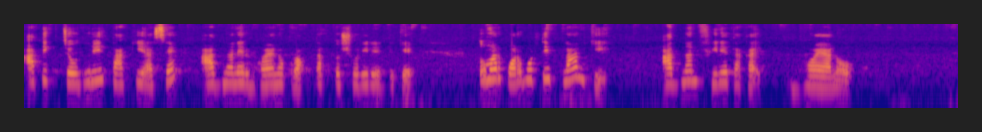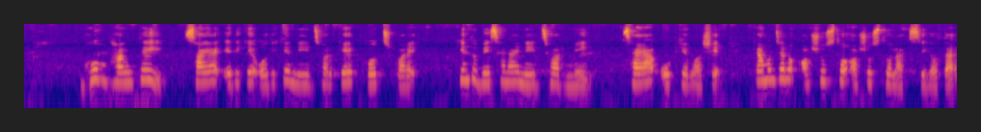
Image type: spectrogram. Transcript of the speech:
আতিক চৌধুরী তাকিয়ে আছে আদনানের ভয়ানক রক্তাক্ত শরীরের দিকে। তোমার পরবর্তী প্ল্যান কি? আদনান ফিরে তাকায়, ভয়ানক। ঘুম ভাঙতেই ছায়া এদিকে ওদিকে নির্ঝরকে খোঁজ করে, কিন্তু বিছানায় নির্ঝর নেই। ছায়া উঠে বসে, কেমন যেন অসুস্থ অসুস্থ লাগছিল তার।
